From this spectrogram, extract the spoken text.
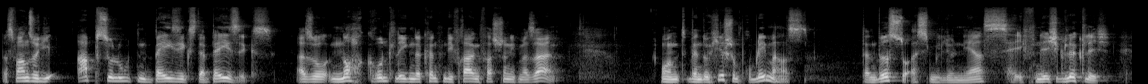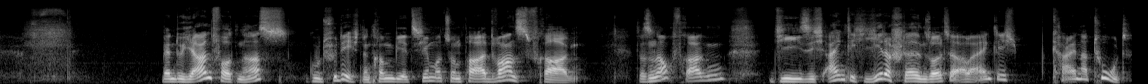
Das waren so die absoluten Basics der Basics. Also noch grundlegender könnten die Fragen fast schon nicht mehr sein. Und wenn du hier schon Probleme hast, dann wirst du als Millionär safe nicht glücklich. Wenn du hier Antworten hast, gut für dich. Dann kommen wir jetzt hier mal zu ein paar Advanced-Fragen. Das sind auch Fragen, die sich eigentlich jeder stellen sollte, aber eigentlich keiner tut.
